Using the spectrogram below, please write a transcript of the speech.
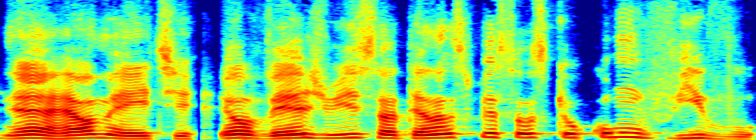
É, realmente. Eu vejo isso até nas pessoas que eu convivo.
